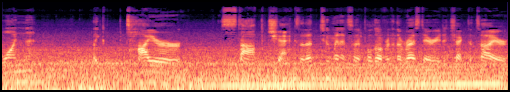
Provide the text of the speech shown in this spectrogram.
one like tire stop check. So that two minutes I pulled over into the rest area to check the tire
